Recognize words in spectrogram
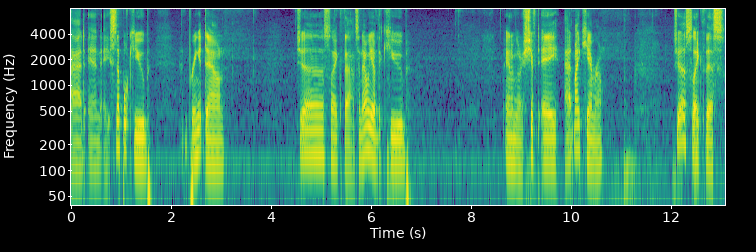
add in a simple cube and bring it down just like that. So now we have the cube and I'm going to shift A, add my camera just like this.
